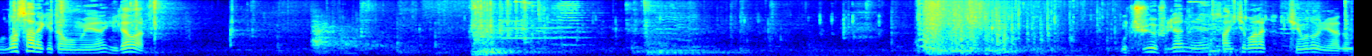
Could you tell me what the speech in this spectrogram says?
O nasıl hareket ama ya? Hile var. Uçuyor filan ya. Sanki bana Kemal oynuyor adam.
